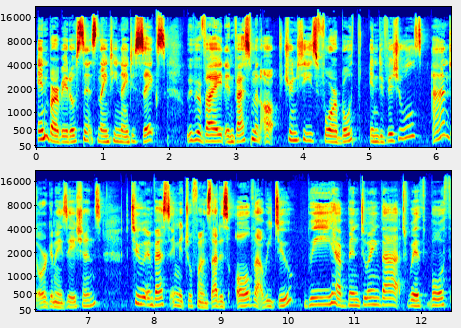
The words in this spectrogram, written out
in Barbados since 1996. We provide investment opportunities for both individuals and organizations to invest in mutual funds. That is all that we do. We have been doing that with both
